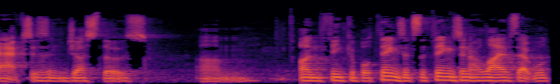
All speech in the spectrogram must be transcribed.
acts, isn't just those um, unthinkable things. It's the things in our lives that will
